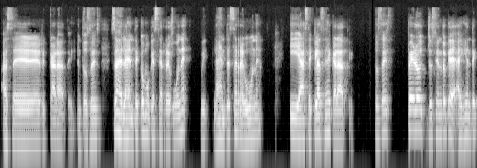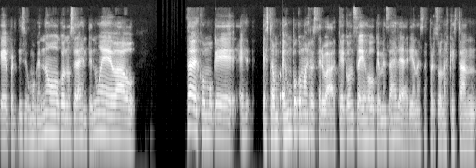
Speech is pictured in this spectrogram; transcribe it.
hacer karate, entonces, ¿sabes? La gente como que se reúne, la gente se reúne y hace clases de karate. Entonces, pero yo siento que hay gente que dice como que no, conocer a gente nueva o, ¿sabes? Como que es, está, es un poco más reservada. ¿Qué consejo qué mensaje le darían a esas personas que están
